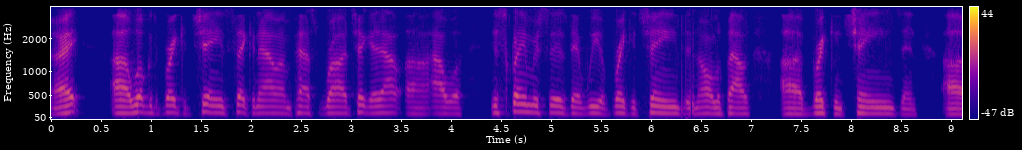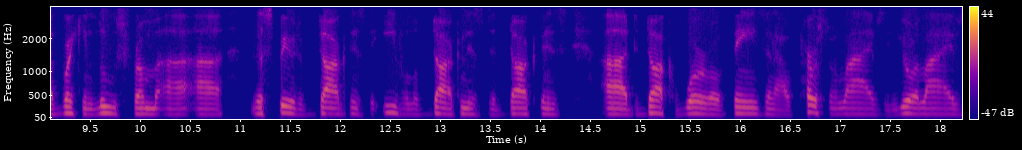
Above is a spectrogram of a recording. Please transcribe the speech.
All right. Uh, welcome to Breaking Chains, second hour. I'm Pastor Rod. Check it out. Uh, our disclaimer says that we are breaking chains and all about uh, breaking chains and uh, breaking loose from uh, uh, the spirit of darkness, the evil of darkness, the darkness, uh, the dark world, things in our personal lives and your lives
